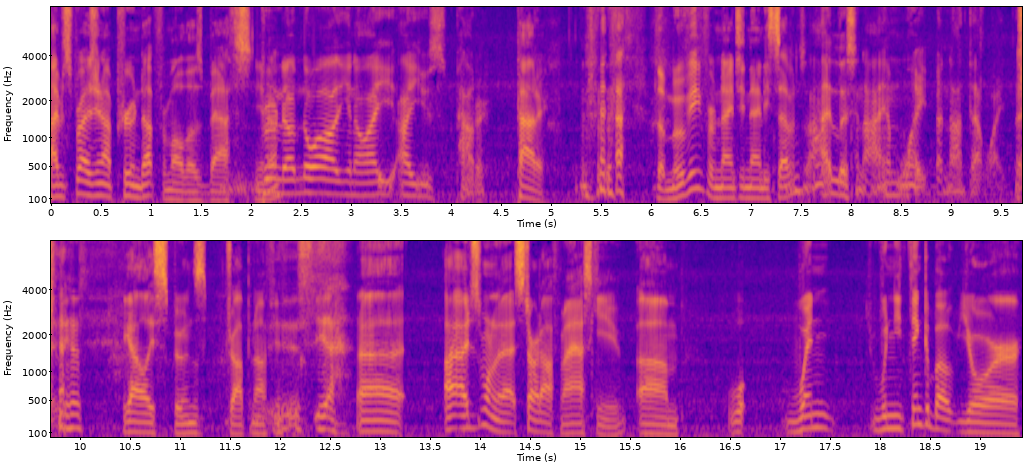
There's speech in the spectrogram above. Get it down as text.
I'm surprised you're not pruned up from all those baths. You Pruned know? up. No, well, you know, I I use powder. Powder. the movie from 1997. I listen. I am white, but not that white. But, you You got all these spoons dropping off you. yeah. Uh, I, I just wanted to start off by asking you, um, wh- when when you think about your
